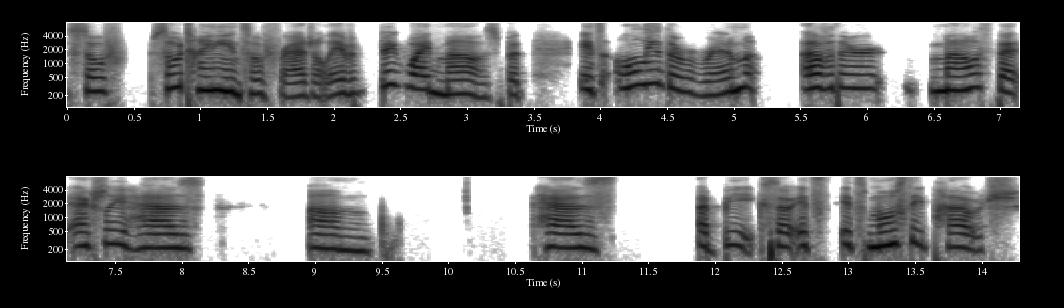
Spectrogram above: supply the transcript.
so so tiny and so fragile. They have a big wide mouths, but it's only the rim of their mouth that actually has um has a beak. So it's it's mostly pouch.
